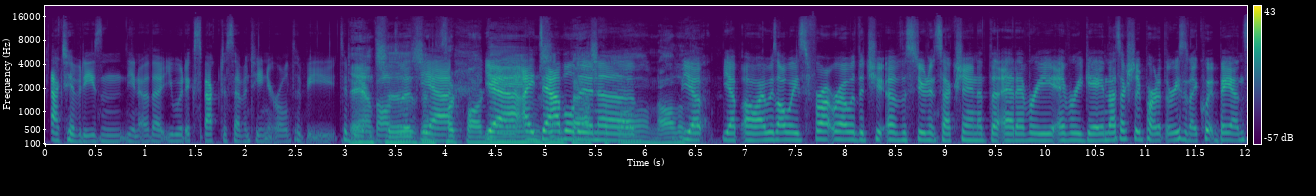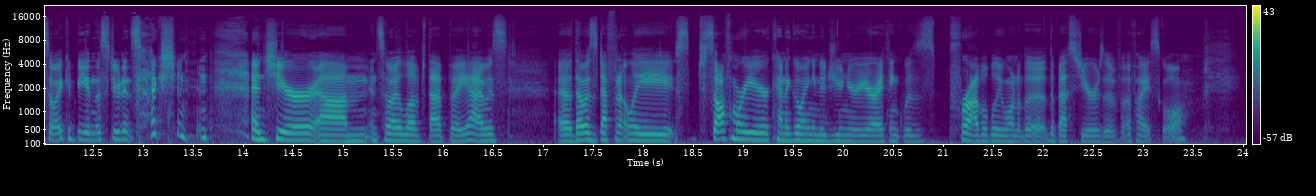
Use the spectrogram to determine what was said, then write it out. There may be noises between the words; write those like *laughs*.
activities and you know that you would expect a 17 year old to be to Dances be involved with yeah football yeah i dabbled in a yep that. yep oh i was always front row of the of the student section at the at every every game that's actually part of the reason i quit band so i could be in the student *laughs* section and, and cheer um, and so i loved that but yeah i was uh, that was definitely sophomore year, kind of going into junior year. I think was probably one of the the best years of, of high school.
